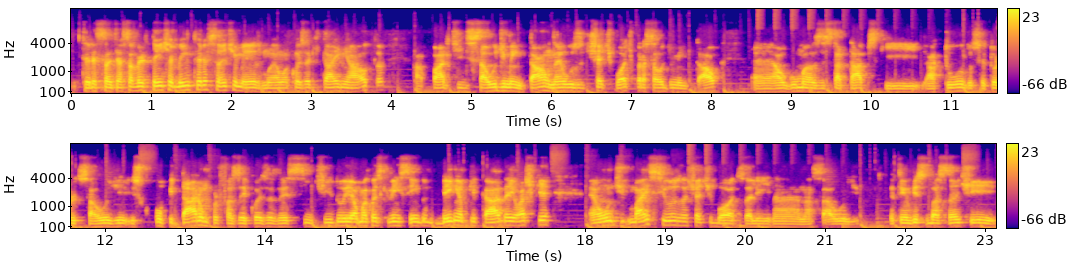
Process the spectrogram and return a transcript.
Interessante, essa vertente é bem interessante mesmo, é uma coisa que está em alta a parte de saúde mental, né, o uso de chatbot para saúde mental. É, algumas startups que atuam no setor de saúde optaram por fazer coisas nesse sentido e é uma coisa que vem sendo bem aplicada e eu acho que é onde mais se usa chatbots ali na, na saúde. Eu tenho visto bastante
